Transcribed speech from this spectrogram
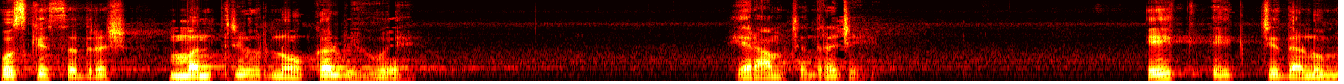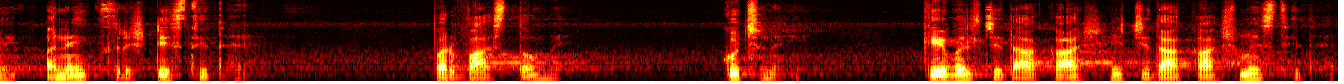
उसके सदृश मंत्री और नौकर भी हुए हे रामचंद्र जी। एक एक चिदणु में अनेक सृष्टि स्थित है, पर वास्तव में कुछ नहीं, केवल चिदाकाश ही चिदाकाश में स्थित है।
